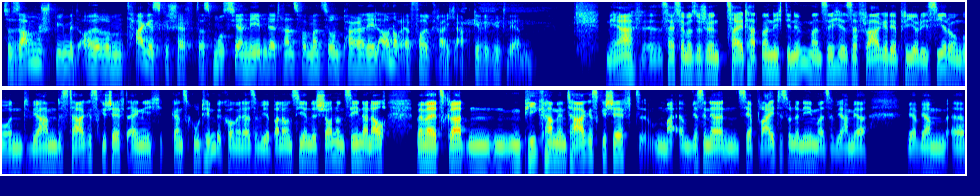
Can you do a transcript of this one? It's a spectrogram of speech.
Zusammenspiel mit eurem Tagesgeschäft? Das muss ja neben der Transformation parallel auch noch erfolgreich abgewickelt werden. Na ja, äh, es heißt ja immer so schön: „Zeit hat man nicht, die nimmt man sich“, ist 'ne Frage der Priorisierung und wir haben das Tagesgeschäft eigentlich ganz gut hinbekommen. Also, wir balancieren das schon und sehen dann auch, wenn wir jetzt grad 'n 'n 'n Peak haben im Tagesgeschäft, wir sind ja 'n sehr breites Unternehmen, also, wir haben ja wir, wir haben äh,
